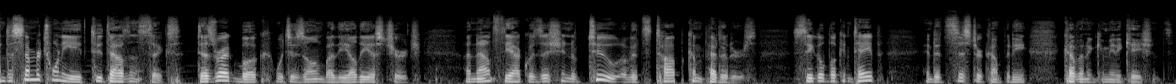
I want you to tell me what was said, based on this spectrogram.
On December 28, 2006, Deseret Book, which is owned by the LDS Church, announced the acquisition of two of its top competitors, Seagull Book and Tape and its sister company, Covenant Communications.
